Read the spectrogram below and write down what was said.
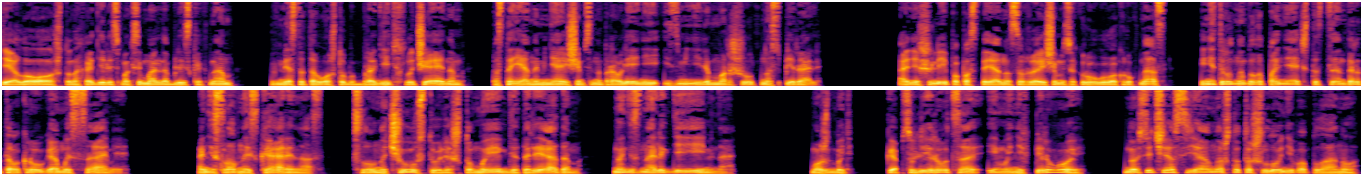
Те Лоа, что находились максимально близко к нам, вместо того, чтобы бродить в случайном, постоянно меняющемся направлении, изменили маршрут на спираль. Они шли по постоянно сужающемуся кругу вокруг нас, и нетрудно было понять, что центр этого круга мы сами. Они словно искали нас, словно чувствовали, что мы где-то рядом, но не знали, где именно. Может быть, капсулироваться им и не впервой, но сейчас явно что-то шло не по плану.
